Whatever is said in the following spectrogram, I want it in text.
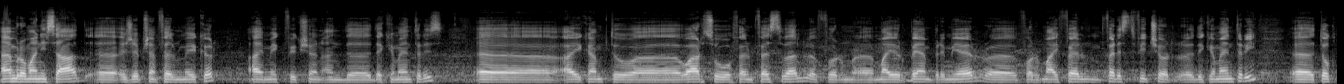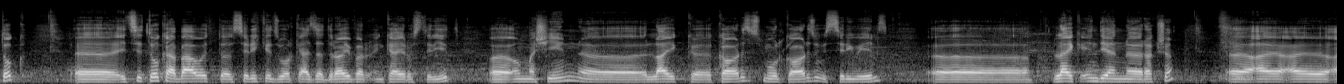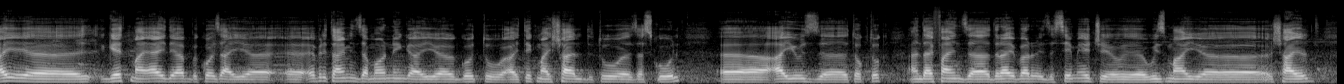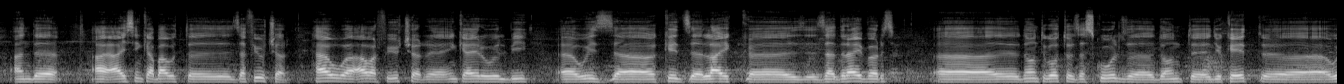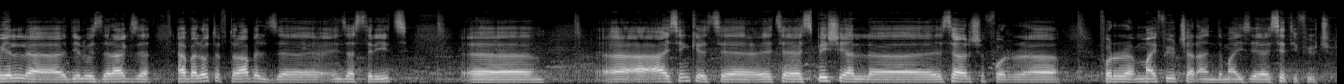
I'm Romani Saad, uh, Egyptian filmmaker. I make fiction and uh, documentaries. Uh, I come to uh, Warsaw Film Festival for uh, my European premiere uh, for my film first feature uh, documentary, uh, Tok Tok. Uh, it's a talk about uh, three kids work as a driver in Cairo street uh, on machine uh, like uh, cars, small cars with three wheels, uh, like Indian uh, rickshaw. Uh, I, I, uh, get my idea because I uh, every time in the morning I go to I take my child to the school. Uh, I use uh, tuk and I find the driver is the same age uh, with my uh, child and uh, I, think about uh, the future how our future in Cairo will be uh, with uh, kids like uh, the drivers don't go to the schools, uh, don't educate, uh, will uh, deal with drugs, uh, have a lot of troubles uh, in the streets. Uh, uh, I think it's a, it's a special uh, search for, uh, for my future and my uh, city future.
